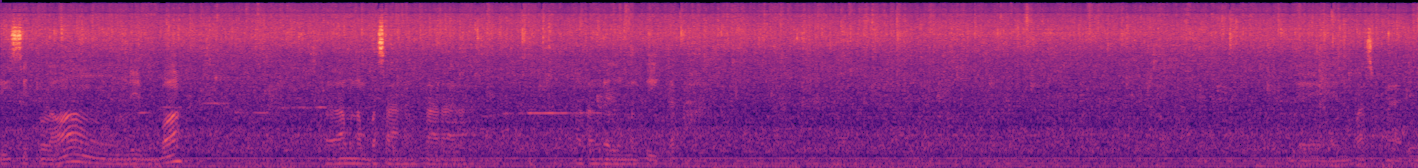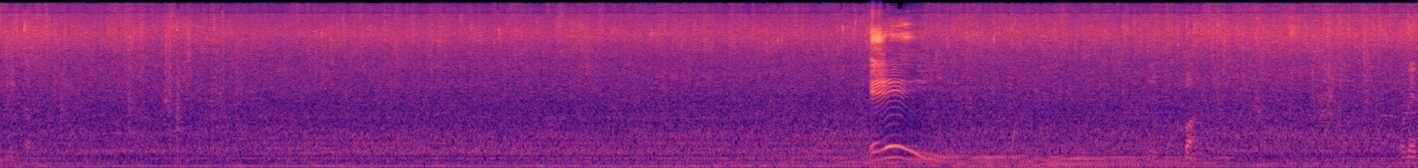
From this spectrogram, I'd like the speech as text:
Basic lang. Diba? Kailangan mo ng basahan para matanggal yung mantika. Then, pasok natin dito. Eh! Diba? Ulit.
